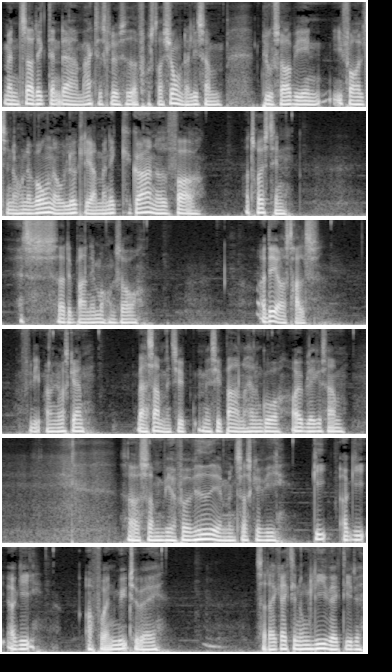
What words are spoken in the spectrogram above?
Men så er det ikke den der magtesløshed og frustration, der ligesom bluser op i en, i forhold til, når hun er vågen og ulykkelig, og man ikke kan gøre noget for at, at trøste hende. Altså, så er det bare nemmere, hun sover. Og det er også træls. Fordi man vil også gerne være sammen med sit, med sit barn og have nogle gode øjeblikke sammen. Så som vi har fået at vide, jamen så skal vi give og give og give og få en my tilbage. Så der er ikke rigtig nogen ligevægt i det,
